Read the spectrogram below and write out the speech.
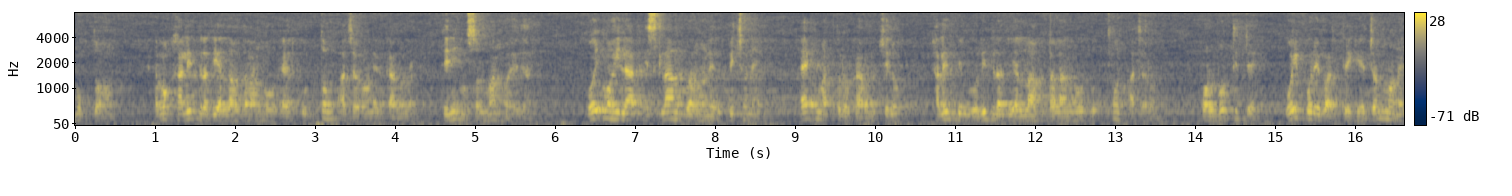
মুক্ত হন। এবং খালিদ রাদি আল্লাহ তালাহু এর উত্তম আচরণের কারণে তিনি মুসলমান হয়ে যান। ওই মহিলার ইসলাম গ্রহণের পিছনে একমাত্র কারণ ছিল খালিদ বিন ওলিদ রাজি আল্লাহ তালাহুর উত্তম আচরণ। পরবর্তীতে ওই পরিবার থেকে জন্ম নেন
